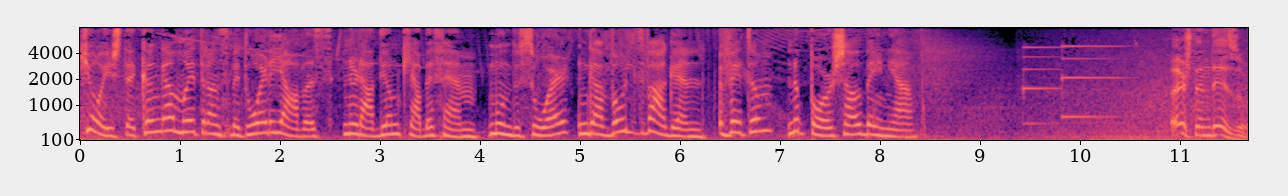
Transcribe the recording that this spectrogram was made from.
Kjo ishte kënga më e transmetuar e javës. në Radion Klab FM, mundësuar nga Volkswagen, vetëm në Porsche Albania. Është e ndezur.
